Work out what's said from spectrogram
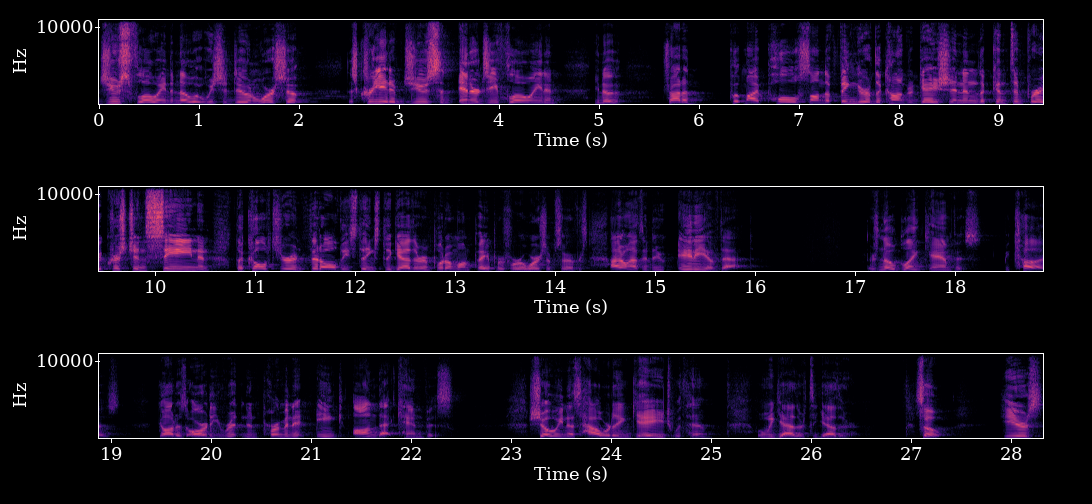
juice flowing to know what we should do in worship, this creative juice and energy flowing, and you know, try to put my pulse on the finger of the congregation and the contemporary Christian scene and the culture and fit all these things together and put them on paper for a worship service. I don't have to do any of that. There's no blank canvas because God has already written in permanent ink on that canvas, showing us how we're to engage with Him when we gather together. So, here's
